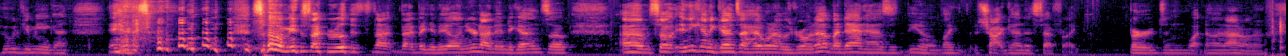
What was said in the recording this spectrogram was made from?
who would give me a gun? And so I mean, it's not really, it's not that big a deal, and you're not into guns, so. Um, so any kind of guns I had when I was growing up, my dad has, you know, like shotgun and stuff for like birds and whatnot. I don't know,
